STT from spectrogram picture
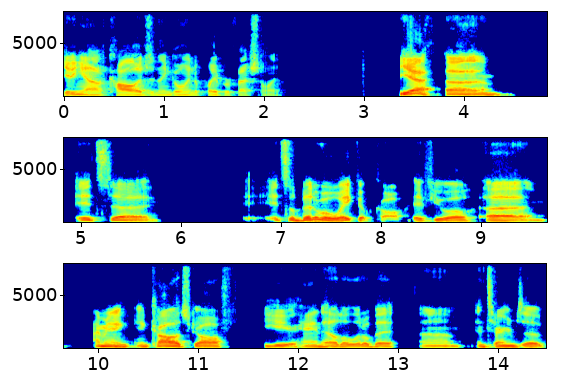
getting out of college and then going to play professionally yeah um, it's uh it's a bit of a wake up call, if you will. Um, I mean, in college golf, you get your handheld a little bit um, in terms of,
